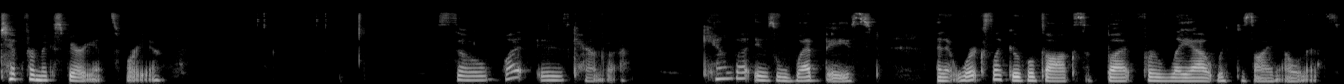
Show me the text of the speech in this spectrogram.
tip from experience for you. So what is Canva? Canva is web-based and it works like Google Docs, but for layout with design elements.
